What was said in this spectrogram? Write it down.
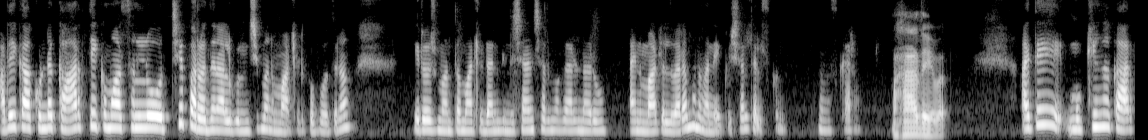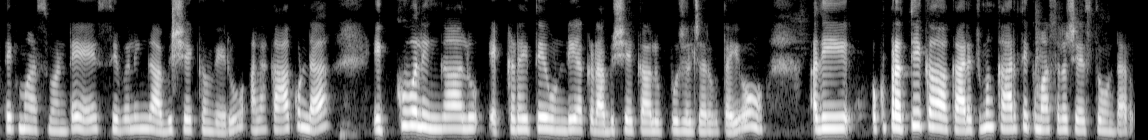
అదే కాకుండా కార్తీక మాసంలో వచ్చే పర్వదినాల గురించి మనం మాట్లాడుకోబోతున్నాం. ఈరోజు మనతో మాట్లాడడానికి నిశాంత్ శర్మ గారు ఉన్నారు. ఆయన మాటల ద్వారా మనం అనేక విషయాలు తెలుసుకుందాం. నమస్కారం. మహాదేవ. అయితే ముఖ్యంగా కార్తీక మాసం అంటే శివలింగ అభిషేకం వేరు. అలా కాకుండా ఎక్కువ లింగాలు ఎక్కడైతే ఉండి అక్కడ అభిషేకాలు పూజలు జరుగుతాయో అది ఒక ప్రత్యేక కార్యక్రమం కార్తీక మాసంలో చేస్తూ ఉంటారు.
